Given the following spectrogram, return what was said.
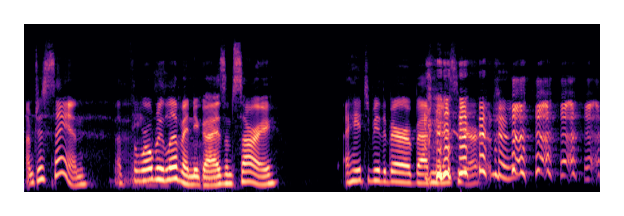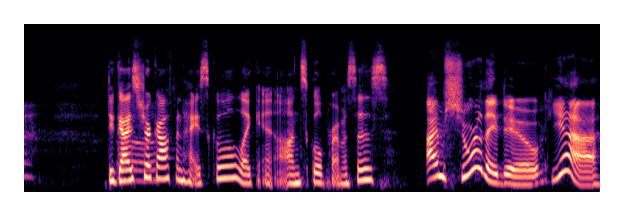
I'm just saying that's the world we live in, you guys. I'm sorry. I hate to be the bearer of bad news here. Do guys Uh. jerk off in high school, like in- on school premises? I'm sure they do. Yeah.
